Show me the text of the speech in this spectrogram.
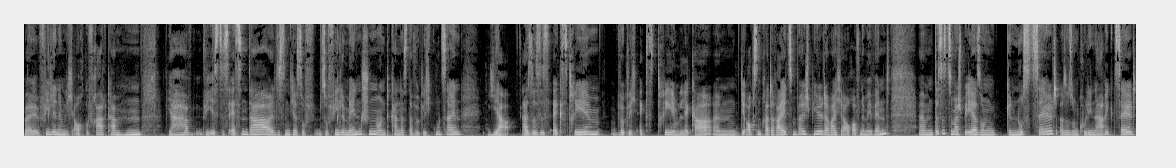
weil viele nämlich auch gefragt haben, hm, ja, wie ist das Essen da? Das sind ja so, so viele Menschen und kann das da wirklich gut sein? Ja, also es ist extrem, wirklich extrem lecker. Ähm, die Ochsenbraterei zum Beispiel, da war ich ja auch auf einem Event. Ähm, das ist zum Beispiel eher so ein Genusszelt, also so ein Kulinarikzelt.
